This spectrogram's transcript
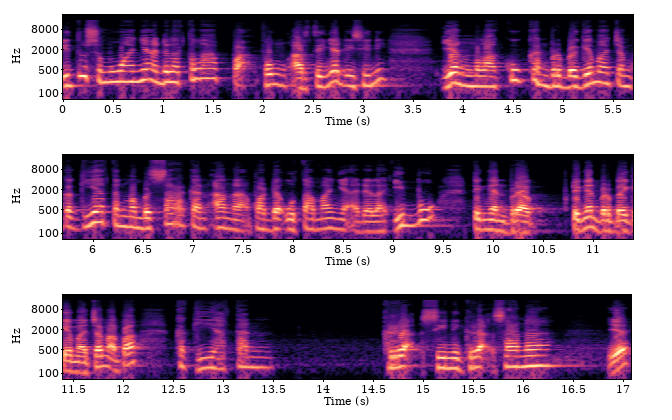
Itu semuanya adalah telapak. Fung, artinya di sini yang melakukan berbagai macam kegiatan membesarkan anak pada utamanya adalah ibu dengan ber, dengan berbagai macam apa kegiatan gerak sini gerak sana ya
